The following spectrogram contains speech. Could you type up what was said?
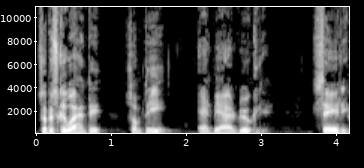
så beskriver han det som det at være lykkelig, salig.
